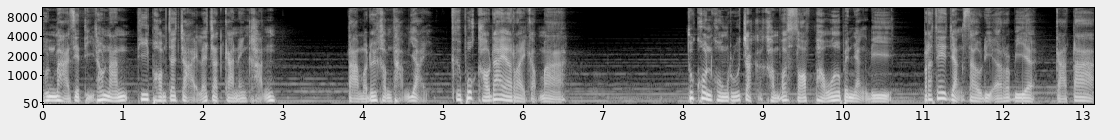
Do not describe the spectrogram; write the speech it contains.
ทุนมหาเศรษฐีเท่านั้นที่พร้อมจะจ่ายและจัดการแข่งขัน ตามมาด้วยคำถามใหญ่ คือพวกเขาได้อะไรกลับมา ทุกคนคงรู้จักกับคำว่าซอฟต์พาวเวอร์เป็นอย่างดี ประเทศอย่างซาอุดีอาระเบีย กาตาร์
